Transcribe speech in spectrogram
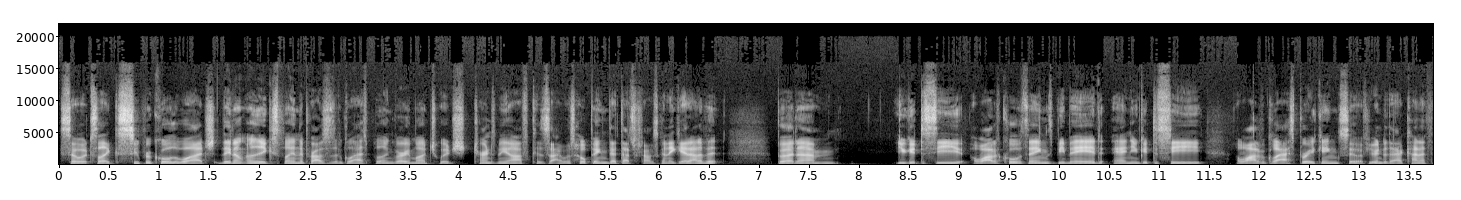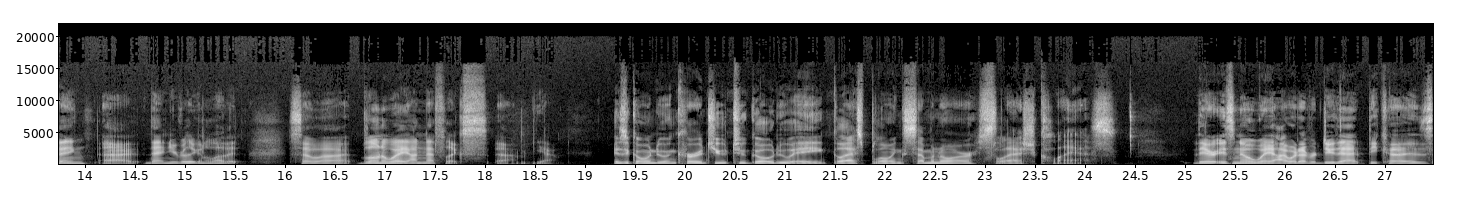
so it's like super cool to watch. They don't really explain the process of glass blowing very much, which turns me off because I was hoping that that's what I was going to get out of it. But um, you get to see a lot of cool things be made, and you get to see a lot of glass breaking. So if you're into that kind of thing, uh, then you're really going to love it. So uh, blown away on Netflix. Um, yeah. Is it going to encourage you to go to a glass blowing seminar slash class? There is no way I would ever do that because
